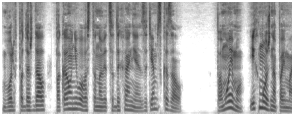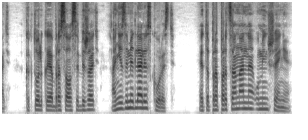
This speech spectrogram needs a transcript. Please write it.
Вольф подождал, пока у него восстановится дыхание, затем сказал. «По-моему, их можно поймать. Как только я бросался бежать, они замедляли скорость. Это пропорциональное уменьшение.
